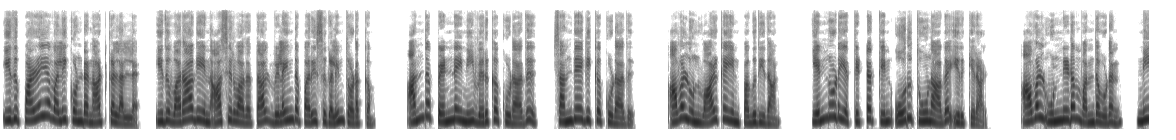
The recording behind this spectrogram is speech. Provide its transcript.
இது பழைய வழி கொண்ட நாட்கள் அல்ல. இது வராகியின் ஆசிர்வாதத்தால் விளைந்த பரிசுகளின் தொடக்கம். அந்த பெண்ணை நீ வெறுக்கக்கூடாது சந்தேகிக்கக்கூடாது. அவள் உன் வாழ்க்கையின் பகுதிதான். என்னுடைய திட்டத்தின் ஒரு தூணாக இருக்கிறாள். அவள் உன்னிடம் வந்தவுடன் நீ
